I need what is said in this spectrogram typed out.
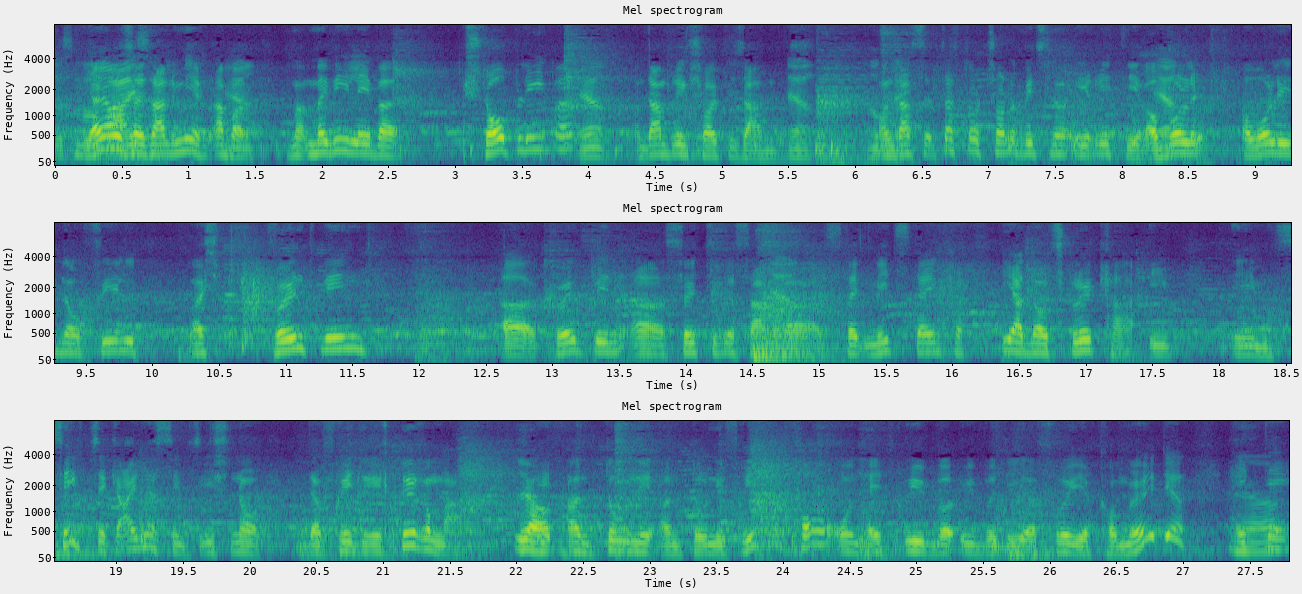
dass man Ja, ja, das weiss- ist animiert. Aber Ja. man, man will eben stehen bleiben Ja. und dann bringst du etwas anderes. Ja. Okay. Und das, das tut schon ein bisschen irritieren. Obwohl, obwohl ich noch viel weißt, gewöhnt bin, äh, gewöhnt bin, äh, solche Sachen ja. mitzudenken. Ich hatte noch das Glück, gehabt, im, im 70, 71 ist noch der Friedrich Dürrenmatt Ja. Antoni, Antoni Friedrich gekommen und hat über, über die frühe Komödie, hat Ja. der,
